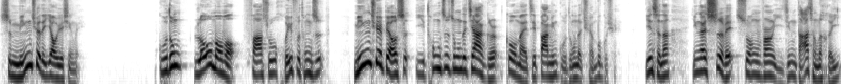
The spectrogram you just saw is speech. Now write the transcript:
是明确的要约行为。股东娄某某发出回复通知。明确表示以通知中的价格购买这八名股东的全部股权，因此呢，应该视为双方已经达成了合议，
